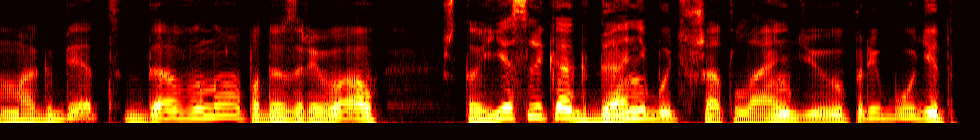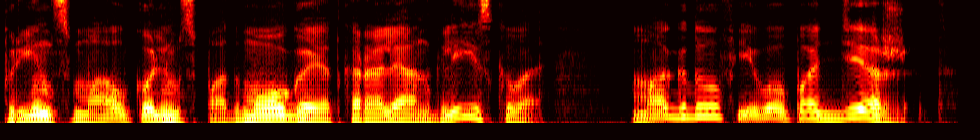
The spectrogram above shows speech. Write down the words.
Макбет давно подозревал, что если когда-нибудь в Шотландию прибудет принц Малкольм с подмогой от короля английского, Макдув его поддержит.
